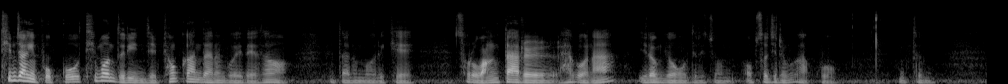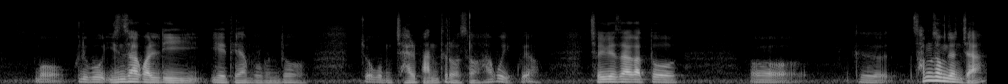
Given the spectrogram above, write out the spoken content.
팀장이 뽑고 팀원들이 이제 평가한다는 거에 대해서 일단은 뭐 이렇게 서로 왕따를 하거나 이런 경우들이 좀 없어지는 것 같고 아무튼 뭐 그리고 인사 관리에 대한 부분도 조금 잘 만들어서 하고 있고요. 저희 회사가 또 어, 그 삼성전자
